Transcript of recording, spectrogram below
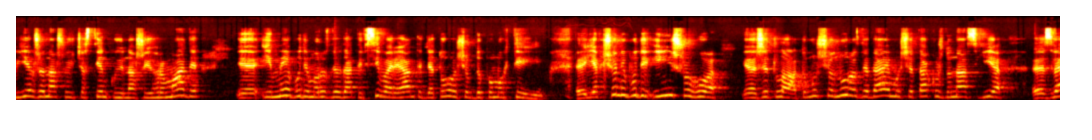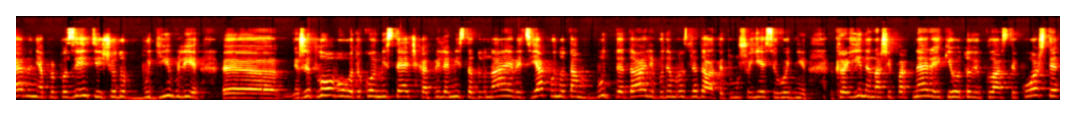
є, вже нашою частинкою нашої громади. Е, І ми будемо розглядати всі варіанти для того, щоб допомогти їм. Е, Якщо не буде іншого е, житла, тому що ну розглядаємо ще також до нас є звернення пропозиції щодо будівлі е, житлового такого містечка біля міста Дунаєвець. Як воно там буде далі, будемо розглядати, тому що є сьогодні країни, наші партнери, які готові вкласти кошти.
